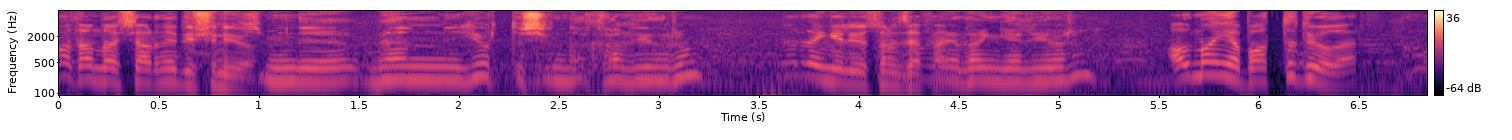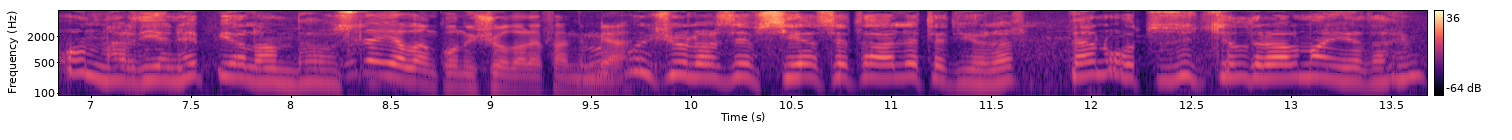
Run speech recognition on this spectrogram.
Vatandaşlar ne düşünüyor? Şimdi ben yurt dışında kalıyorum. Nereden geliyorsunuz efendim? Almanya'dan geliyorum. Almanya battı diyorlar. Onlar diyen hep yalan be usta. Neden yalan konuşuyorlar efendim ya? Konuşuyorlar hep siyasete alet ediyorlar. Ben 33 yıldır Almanya'dayım.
